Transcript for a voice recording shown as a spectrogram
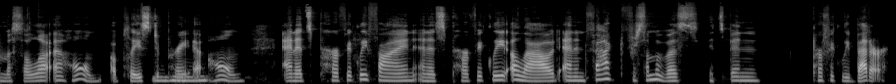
a musalla at home, a place to pray at mm-hmm. home. And it's perfectly fine and it's perfectly allowed. And in fact, for some of us, it's been perfectly better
